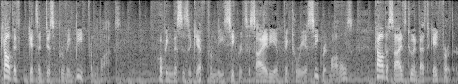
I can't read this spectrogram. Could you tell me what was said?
Cal gets a disapproving beep from the box. Hoping this is a gift from the secret society of Victoria's Secret models, Kyle decides to investigate further,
